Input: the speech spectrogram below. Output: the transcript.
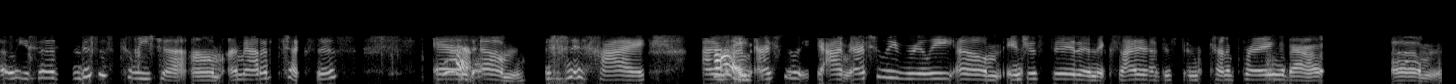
Alicia, this is Talisha. Um, I'm out of Texas, and yeah. um, hi. I'm. I'm actually I'm actually really um interested and excited. I've just been kind of praying about um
